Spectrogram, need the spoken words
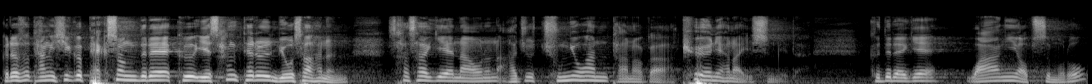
그래서 당시 그 백성들의 그 이 상태를 묘사하는 사사기에 나오는 아주 중요한 단어가 표현이 하나 있습니다. 그들에게 왕이 없으므로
